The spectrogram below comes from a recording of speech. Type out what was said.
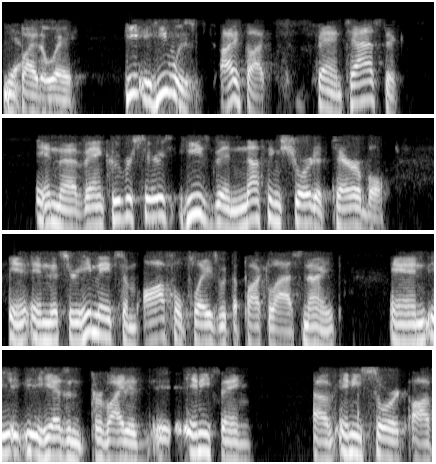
Yeah. By the way, he he was I thought fantastic in the Vancouver series. He's been nothing short of terrible in, in this series. He made some awful plays with the puck last night, and he, he hasn't provided anything of any sort of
